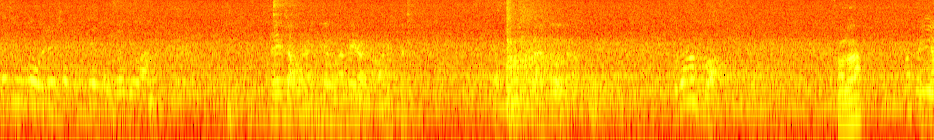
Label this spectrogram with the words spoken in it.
但是我我这车不得等多久啊？得找人，今天我还没找着呢，找不着，不敢坐着。不让坐。好了。这有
